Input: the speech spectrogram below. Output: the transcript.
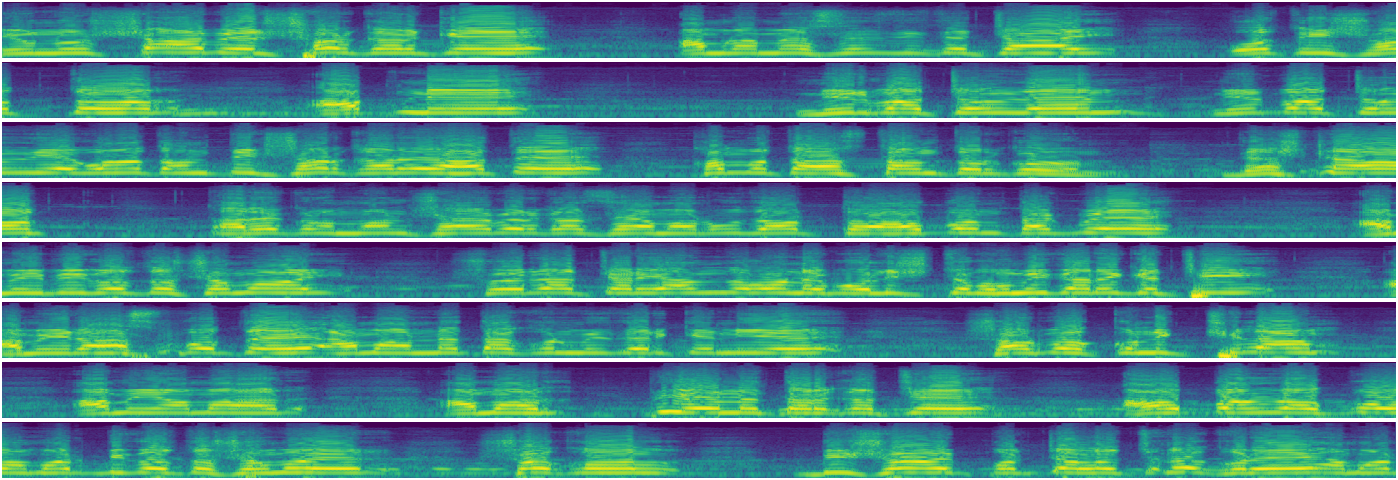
ইউনুস সাহেবের সরকারকে আমরা মেসেজ দিতে চাই। অতি সত্বর আপনি নির্বাচন দেন, নির্বাচন দিয়ে গণতান্ত্রিক সরকারের হাতে ক্ষমতা হস্তান্তর করুন। দেশনায়ক তারেক রহমান সাহেবের কাছে আমার উদার্ত আহ্বান থাকবে। আমি বিগত সময় স্বৈরাচারী আন্দোলনে বলিষ্ঠ ভূমিকা রেখেছি। আমি রাজপথে আমার নেতাকর্মীদেরকে নিয়ে সর্বক্ষণিক ছিলাম। আমি আমার আমার প্রিয় নেতার কাছে আহ্বান রাখব আমার বিগত সময়ের সকল বিষয় পর্যালোচনা করে, আমার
